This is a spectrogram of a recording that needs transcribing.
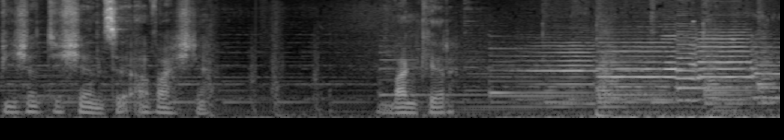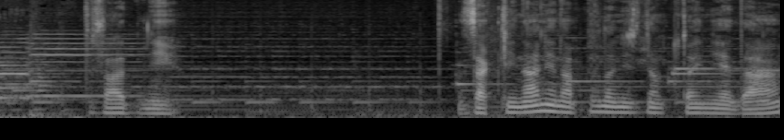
50 tysięcy, a właśnie. Bankier. Dwa dni. Zaklinanie na pewno nic nam tutaj nie da.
